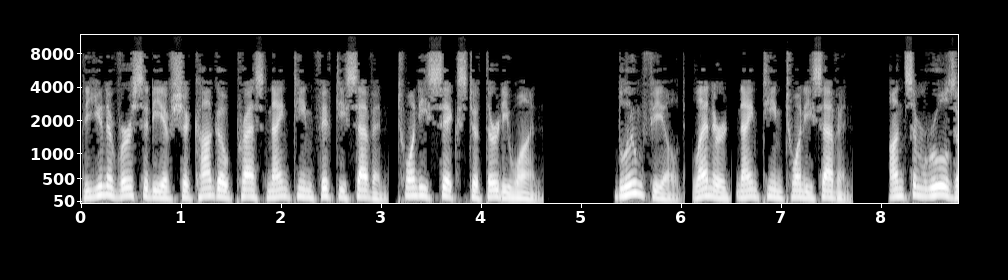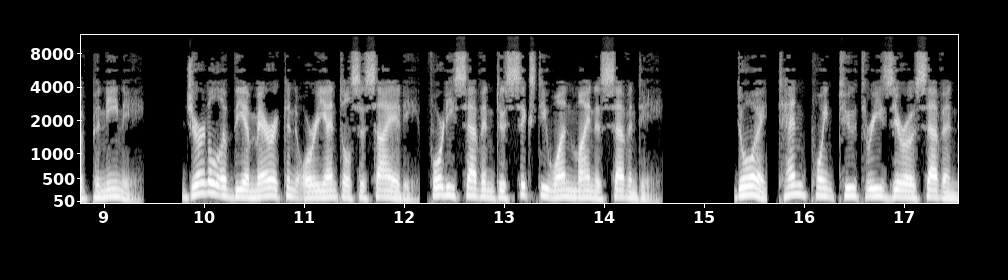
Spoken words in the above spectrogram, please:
The University of Chicago Press 1957, 26–31. Bloomfield, Leonard 1927. On Some Rules of Panini. Journal of the American Oriental Society, 47–61–70 doi 10.2307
